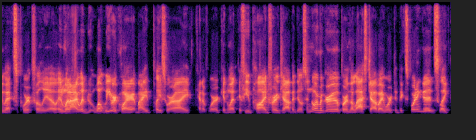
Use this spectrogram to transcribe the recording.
ux portfolio. And what i would what we require at my place where i kind of work and what if you applied for a job at nielsen norman group or the last job i worked at Dick's Sporting Goods like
